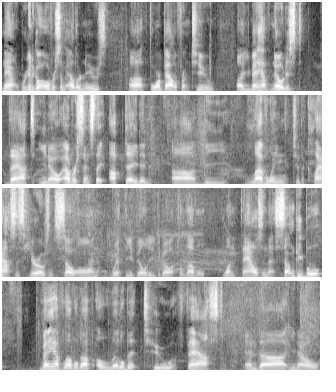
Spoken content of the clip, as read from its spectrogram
Now, we're going to go over some other news uh, for Battlefront 2. Uh, you may have noticed that, you know, ever since they updated uh, the leveling to the classes, heroes, and so on with the ability to go up to level 1000, that some people may have leveled up a little bit too fast and, uh, you know,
